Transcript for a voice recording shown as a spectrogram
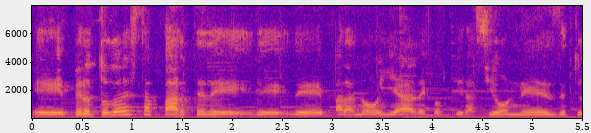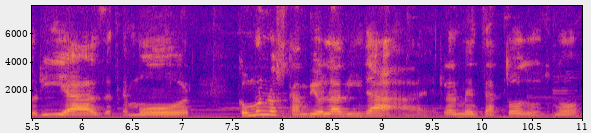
Eh, pero toda esta parte de paranoia, de conspiraciones, de teorías, de temor, cómo nos cambió la vida realmente a todos, ¿no?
